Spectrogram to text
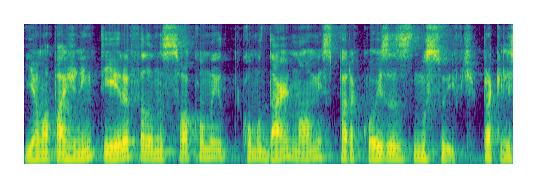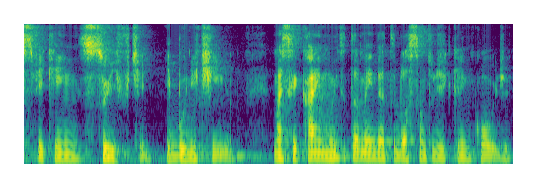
E é uma página inteira falando só como, como dar nomes para coisas no Swift, para que eles fiquem Swift e bonitinho. Mas que caem muito também dentro do assunto de clean code.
